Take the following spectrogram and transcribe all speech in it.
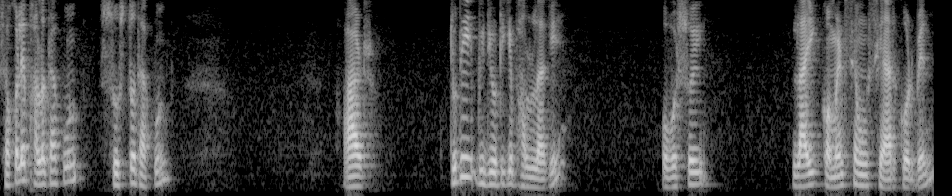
সকলে ভালো থাকুন, সুস্থ থাকুন। আর যদি ভিডিওটিকে ভালো লাগে, অবশ্যই লাইক কমেন্টস এবং শেয়ার করবেন।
